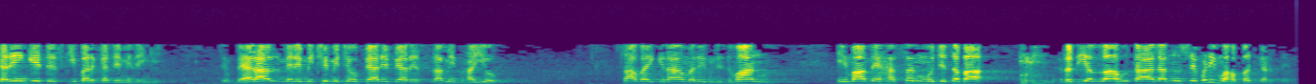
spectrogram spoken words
کریں گے تو اس کی برکتیں ملیں گی۔ تو بہرحال میرے میٹھے میٹھے اور پیارے پیارے اسلامی بھائیوں، صحابہ کرام علی رضوان، امام حسن مجتبہ رضی اللہ تعالیٰ عنہ سے بڑی محبت کرتے ہیں۔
